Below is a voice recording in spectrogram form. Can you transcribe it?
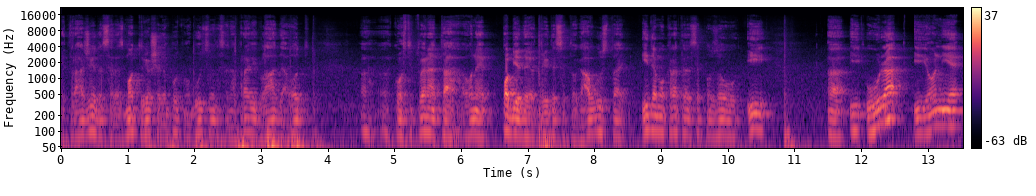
je tražio da se razmotri još jedan put mogućnost da se napravi vlada od konstituenata one pobjede od 30. augusta i demokrate da se pozovu i, i URA i on je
